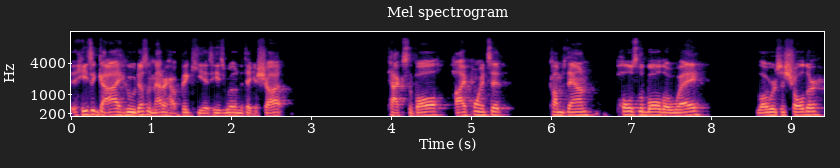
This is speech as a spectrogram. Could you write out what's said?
he's a guy who doesn't matter how big he is he's willing to take a shot tacks the ball, high points it, comes down, pulls the ball away, lowers his shoulder,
